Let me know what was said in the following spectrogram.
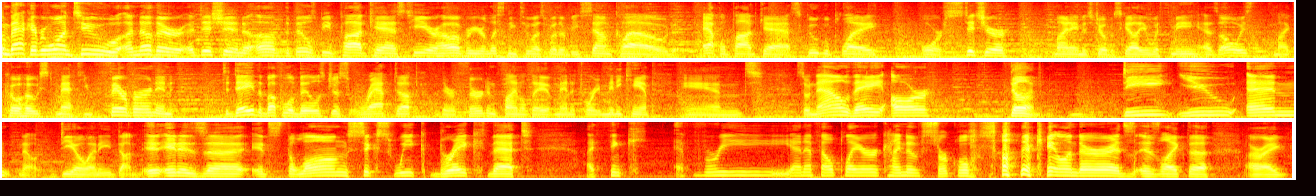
welcome back, everyone, to another edition of the Bills Beat podcast here. However, you're listening to us, whether it be SoundCloud, Apple Podcasts, Google Play, or Stitcher. My name is Joe Buscaglia. With me, as always, my co host, Matthew Fairburn. And today, the Buffalo Bills just wrapped up their third and final day of mandatory minicamp. And so now they are done. D U N no D O N E done. It, it is uh, it's the long six week break that I think every NFL player kind of circles on their calendar. It's is like the all right,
